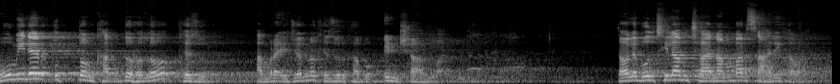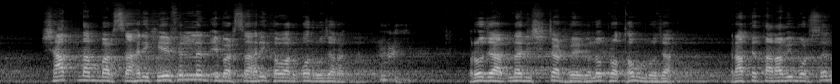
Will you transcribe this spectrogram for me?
মুমিনের উত্তম খাদ্য হলো খেজুর। আমরা এই জন্য খেজুর খাব, ইনশাআল্লাহ। তাহলে বলছিলাম, ছয় নাম্বার সাহারি খাওয়া। সাত নাম্বার সাহারি খেয়ে ফেললেন, এবার সাহারি খাওয়ার পর রোজা রাখবেন। রোজা আপনার স্টার্ট হয়ে গেল, প্রথম রোজা। রাতে তারাবি পড়ছেন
